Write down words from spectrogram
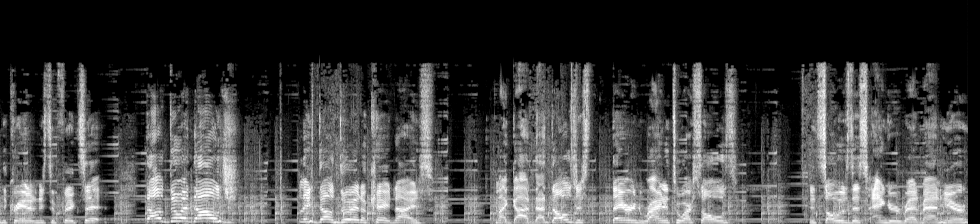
The creator needs to fix it. Don't do it, Dolge! Please don't do it. Okay, nice. My god, that doll's just staring right into our souls. And so is this angry red man here.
